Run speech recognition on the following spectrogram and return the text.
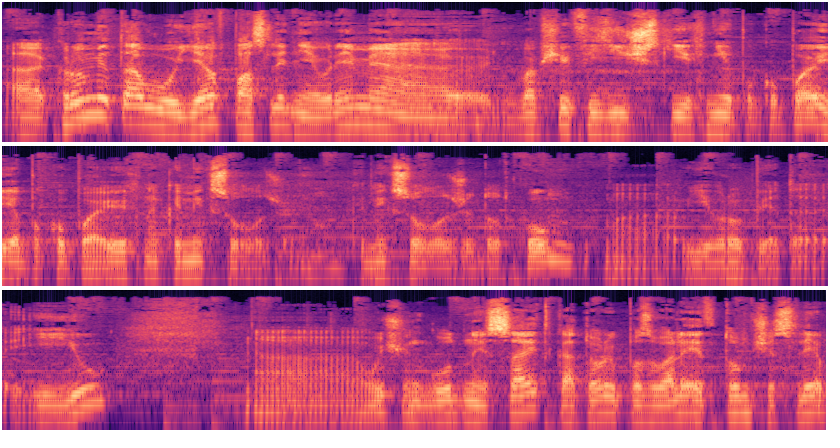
А, кроме того, я в последнее время э, вообще физически их не покупаю, я покупаю их на Comixology. Comixology.com, а, в Европе это EU. А, очень годный сайт, который позволяет в том числе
